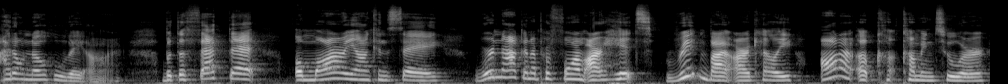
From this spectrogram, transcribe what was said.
I don't know who they are. But the fact that Omarion can say, we're not going to perform our hits written by R. Kelly on our upcoming tour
